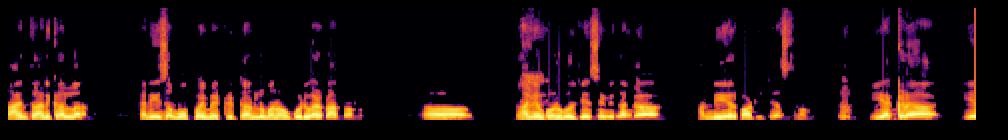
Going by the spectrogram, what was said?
సాయంత్రానికల్లా కనీసం ముప్పై మెట్రిక్ టన్నులు మనం గుడివాడ ప్రాంతంలో ఆ, ధాన్యం కొనుగోలు చేసే విధంగా అన్ని ఏర్పాట్లు చేస్తున్నాం. ఈ ఎక్కడ ఏ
